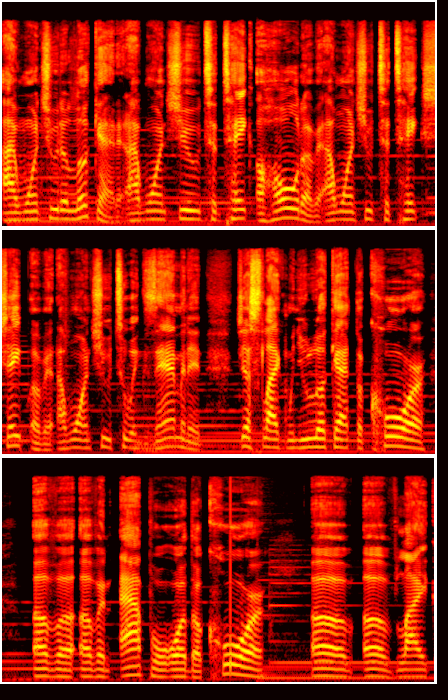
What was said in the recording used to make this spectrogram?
I want you to look at it. I want you to take a hold of it. I want you to take shape of it. I want you to examine it. Just like when you look at the core of a, of an apple or the core of of like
